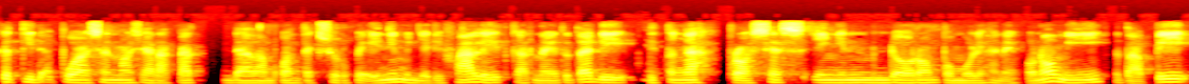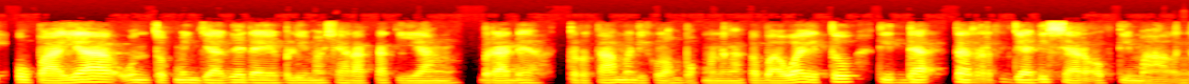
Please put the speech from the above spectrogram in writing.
ketidakpuasan masyarakat dalam konteks survei ini menjadi valid karena itu tadi di tengah proses ingin mendorong pemulihan ekonomi tetapi upaya untuk menjaga daya beli masyarakat yang berada terutama di kelompok menengah ke bawah itu tidak terjadi secara optimal.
